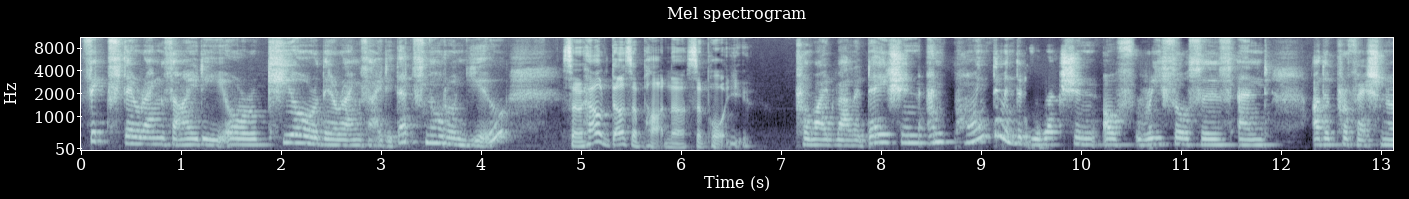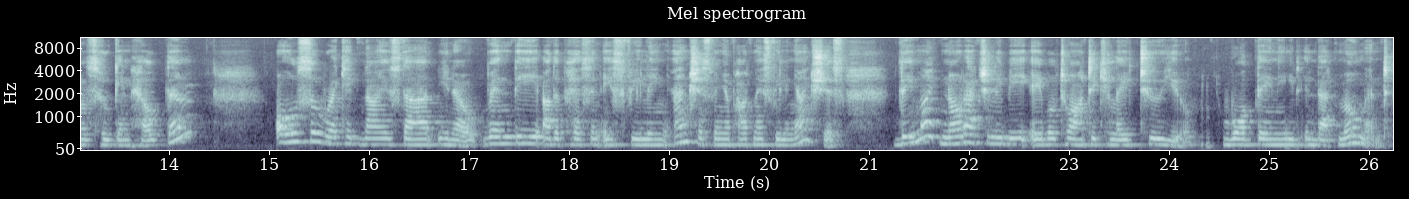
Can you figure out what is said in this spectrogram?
fix their anxiety or cure their anxiety. That's not on you. So, how does a partner support you? Provide validation and point them in the direction of resources and other professionals who can help them. Also, recognize that, you know, when the other person is feeling anxious, when your partner is feeling anxious, they might not actually be able to articulate to you what they need in that moment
